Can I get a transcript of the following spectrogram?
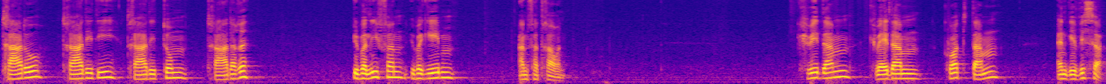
Trado, tradidi, traditum, tradere, überliefern, übergeben, anvertrauen. Quidam, quedam, quoddam, ein gewisser.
